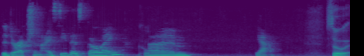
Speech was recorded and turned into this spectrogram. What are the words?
the direction I see this going. Cool. Um, yeah. So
